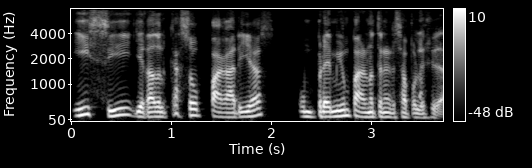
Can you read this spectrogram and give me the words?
y si, llegado el caso, pagarías un premium para no tener esa publicidad?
